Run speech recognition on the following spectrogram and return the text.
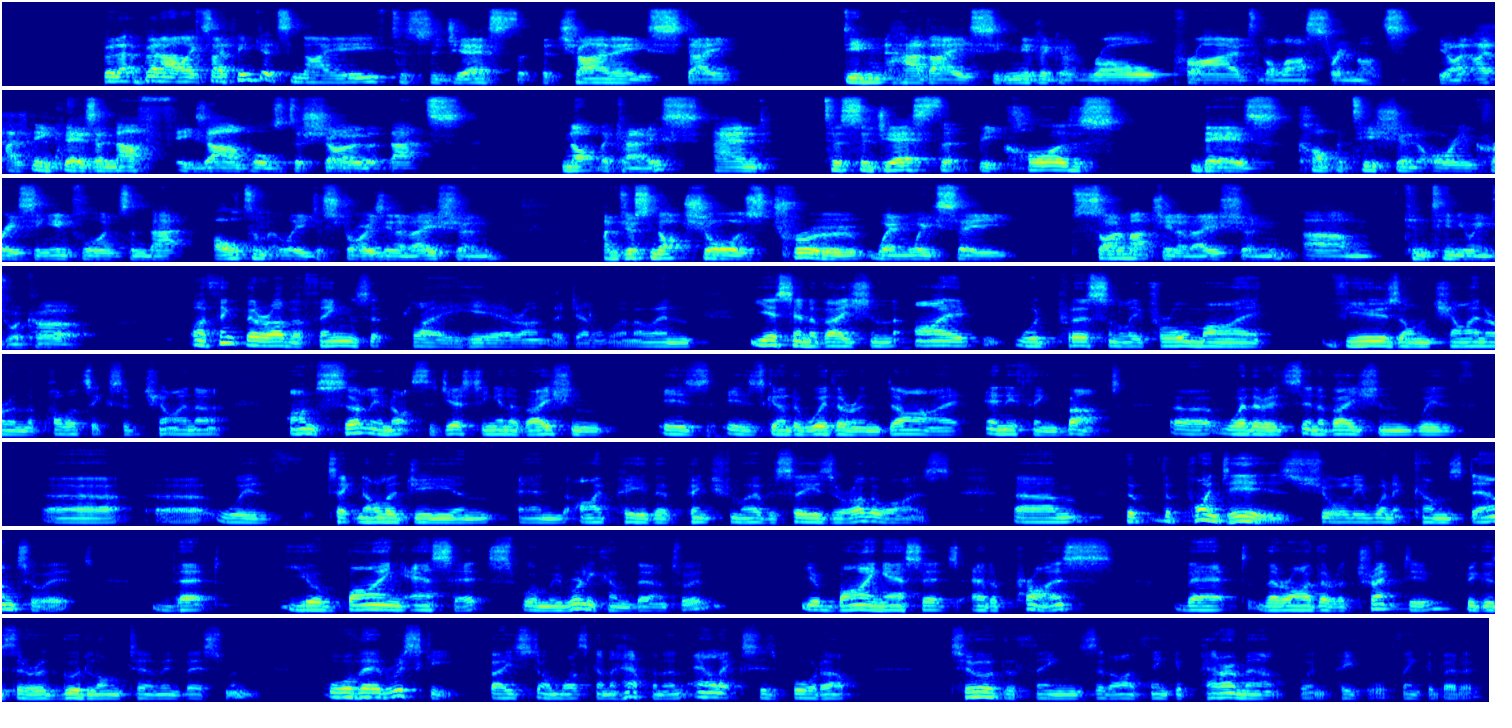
But, but Alex, I think it's naive to suggest that the Chinese state didn't have a significant role prior to the last three months. You know, I, I think there's enough examples to show that that's not the case. And to suggest that because there's competition or increasing influence and that ultimately destroys innovation, I'm just not sure is true when we see so much innovation um, continuing to occur. I think there are other things at play here, aren't there, gentlemen? I mean, yes, innovation. I would personally, for all my views on China and the politics of China, I'm certainly not suggesting innovation is, is going to wither and die anything but, uh, whether it's innovation with uh, uh, with technology and, and IP that pinched from overseas or otherwise. Um, the, the point is, surely, when it comes down to it, that you're buying assets, when we really come down to it, you're buying assets at a price that they're either attractive because they're a good long term investment or they're risky based on what's going to happen. And Alex has brought up two of the things that I think are paramount when people think about it.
